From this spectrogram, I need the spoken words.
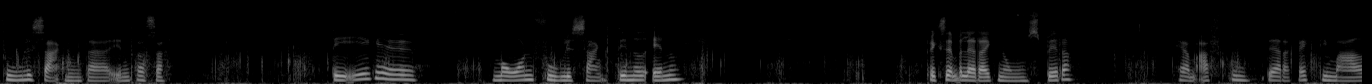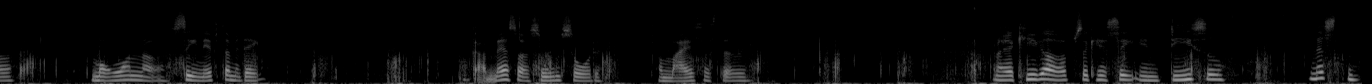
fuglesangen, der ændrer sig. Det er ikke øh, morgenfuglesang, det er noget andet. For eksempel er der ikke nogen spætter her om aftenen. Der er der rigtig meget morgen og sen eftermiddag. Der er masser af solsorte og majser stadig. Og når jeg kigger op, så kan jeg se en diset, næsten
